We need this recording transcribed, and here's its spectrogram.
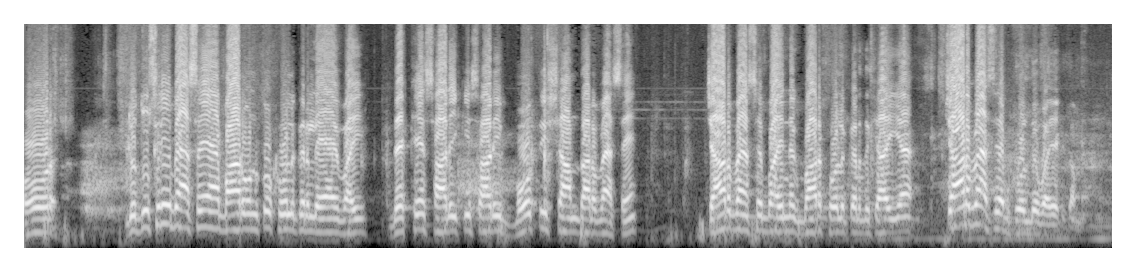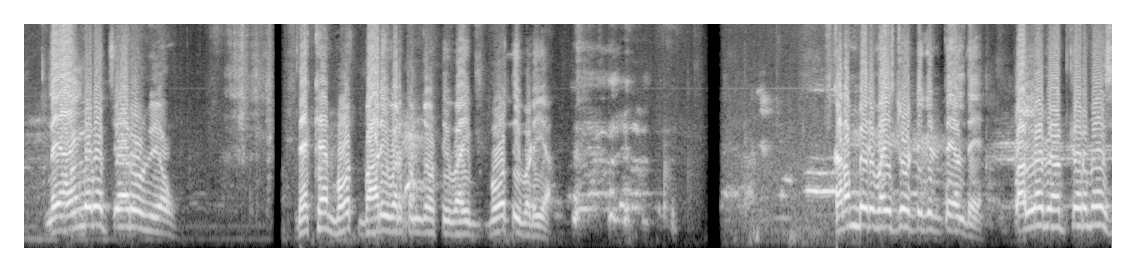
और जो दूसरी भैंसे हैं बाहर उनको खोल कर ले आए भाई। देखें सारी की सारी बहुत ही शानदार भैंसे। चार भैंसे भाई ने बाहर खोल कर दिखाई है। चार भैंसे अब खोल दो भाई एकदम। ले आए। मेरा चार और ले आऊँ। देखें बहुत भारी वर्कम जोटी भाई बहुत ही बढ़िया। करम मेरी भाई जोटी की डिटेल दे। पहले ब्यात कर रमेश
